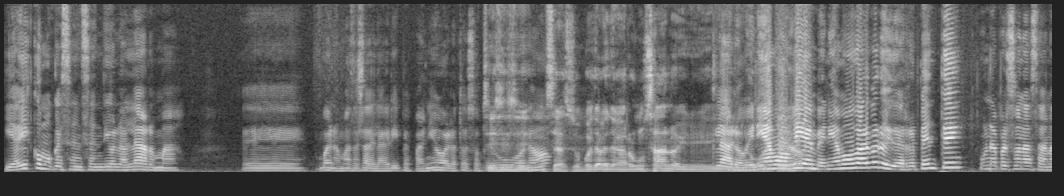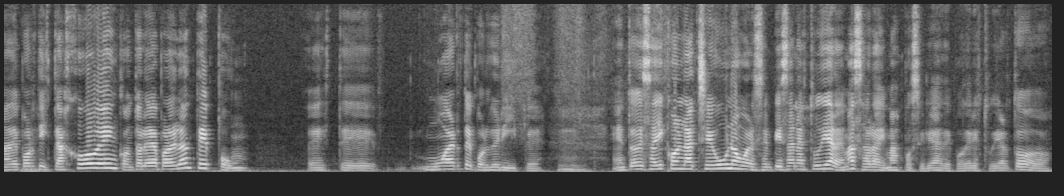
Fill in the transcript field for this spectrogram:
Y ahí es como que se encendió la alarma. Eh, bueno, más allá de la gripe española, todo eso que Sí, sí, hubo, sí. ¿no? O sea, supuestamente agarró un sano y. Claro, veníamos golpea. bien, veníamos bárbaro y de repente una persona sana, deportista joven, con toda la vida por delante, ¡pum! Este, muerte por gripe. Mm. Entonces ahí con la H1, bueno, se empiezan a estudiar. Además ahora hay más posibilidades de poder estudiar todo,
